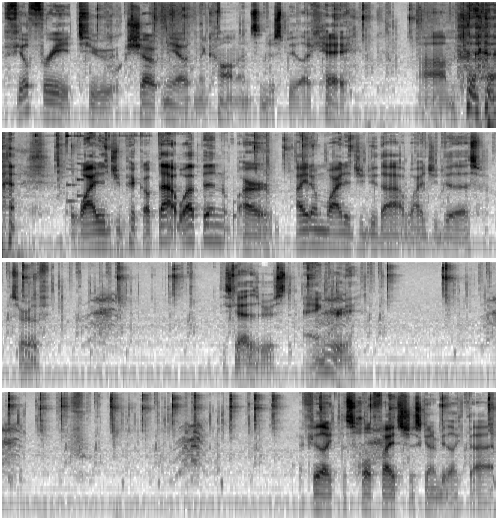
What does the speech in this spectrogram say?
feel free to shout me out in the comments and just be like, hey, um, why did you pick up that weapon or item? Why did you do that? Why did you do this? Sort of. These guys are just angry. I feel like this whole fight's just gonna be like that.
